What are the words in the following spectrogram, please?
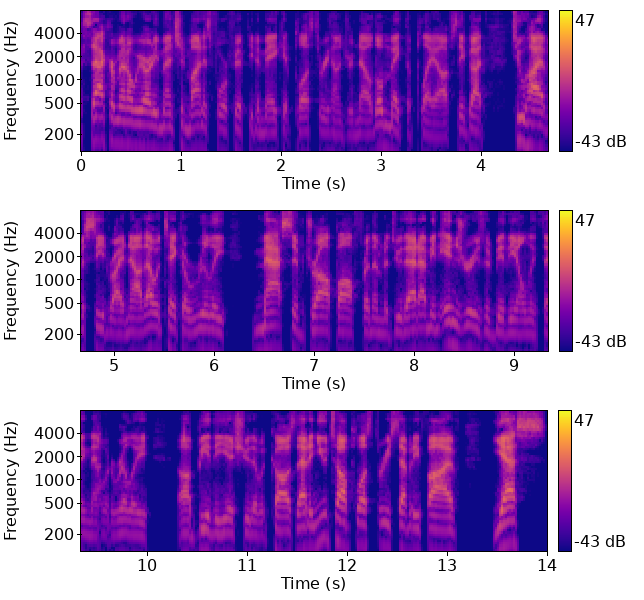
Sacramento, we already mentioned, minus 450 to make it, plus 300 now. They'll make the playoffs. They've got too high of a seed right now. That would take a really massive drop off for them to do that. I mean, injuries would be the only thing that would really uh, be the issue that would cause that. And Utah, plus 375. Yes,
